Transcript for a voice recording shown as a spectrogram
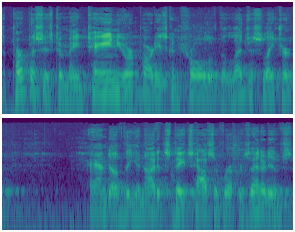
the purpose is to maintain your party's control of the legislature and of the United States House of Representatives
